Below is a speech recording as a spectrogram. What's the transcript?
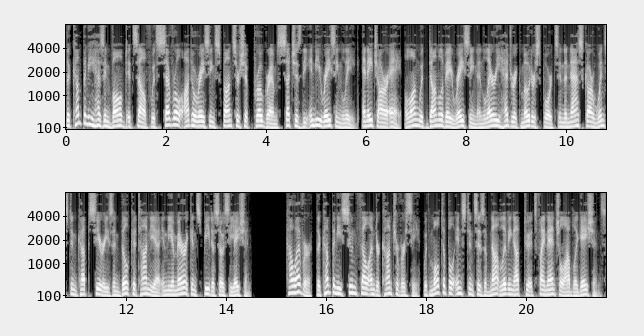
The company has involved itself with several autoracing sponsorship programs such as the Indy Racing League, NHRA, along with Donlavey Racing and Larry Hedrick Motorsports in the NASCAR Winston Cup Series and Bill Catania in the American Speed Association. However, the company soon fell under controversy, with multiple instances of not living up to its financial obligations.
